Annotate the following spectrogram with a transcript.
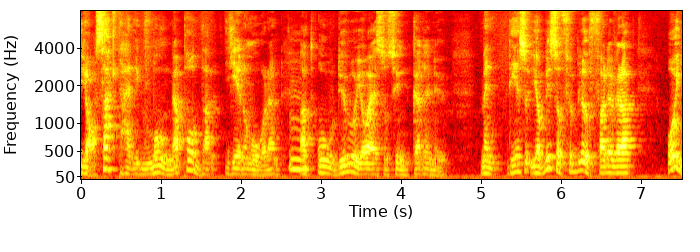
Jag har sagt det här i många poddar genom åren. Att oh, du och jag är så synkade nu. Men det är så, jag blir så förbluffad över att oj,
